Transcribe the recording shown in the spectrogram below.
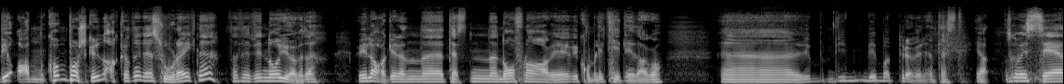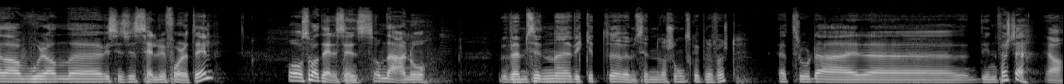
Vi ankom Porsgrunn akkurat idet sola gikk ned. Da tenkte vi, nå gjør vi det. Vi lager den eh, testen nå, for nå har vi, vi kommer litt tidlig i dag òg. vi, vi, vi bare prøver en test. Ja, Så kan vi se da hvordan uh, vi syns vi selv vi får det til. Og også hva dere syns. Om det er noe. Hvem sin, eh, hvilket, eh, hvem sin versjon skal vi prøve først? Jeg tror det er uh, din først, jeg. Ja,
